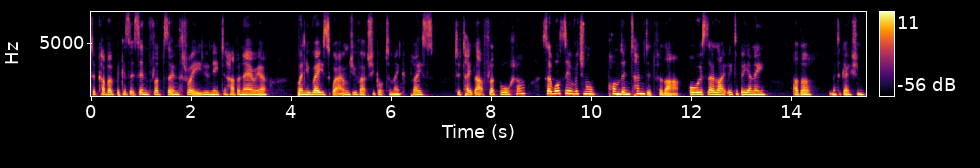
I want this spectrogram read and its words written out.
to cover because it's in flood zone three? You need to have an area when you raise ground, you've actually got to make a place to take that flood water. So, was the original pond intended for that, or is there likely to be any other mitigation?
